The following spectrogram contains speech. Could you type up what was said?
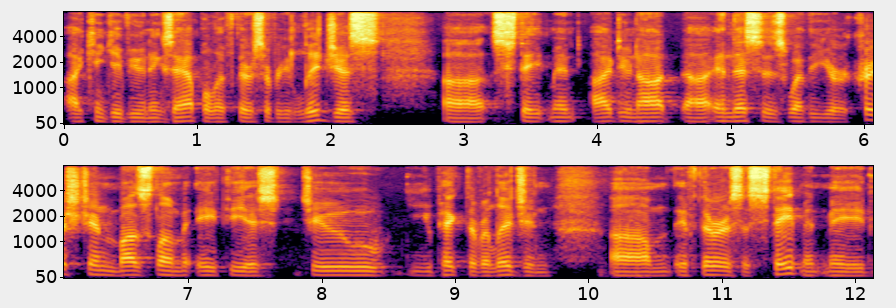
I can give you an example. If there's a religious uh, statement, I do not, uh, and this is whether you're a Christian, Muslim, atheist, Jew, you pick the religion. Um, If there is a statement made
